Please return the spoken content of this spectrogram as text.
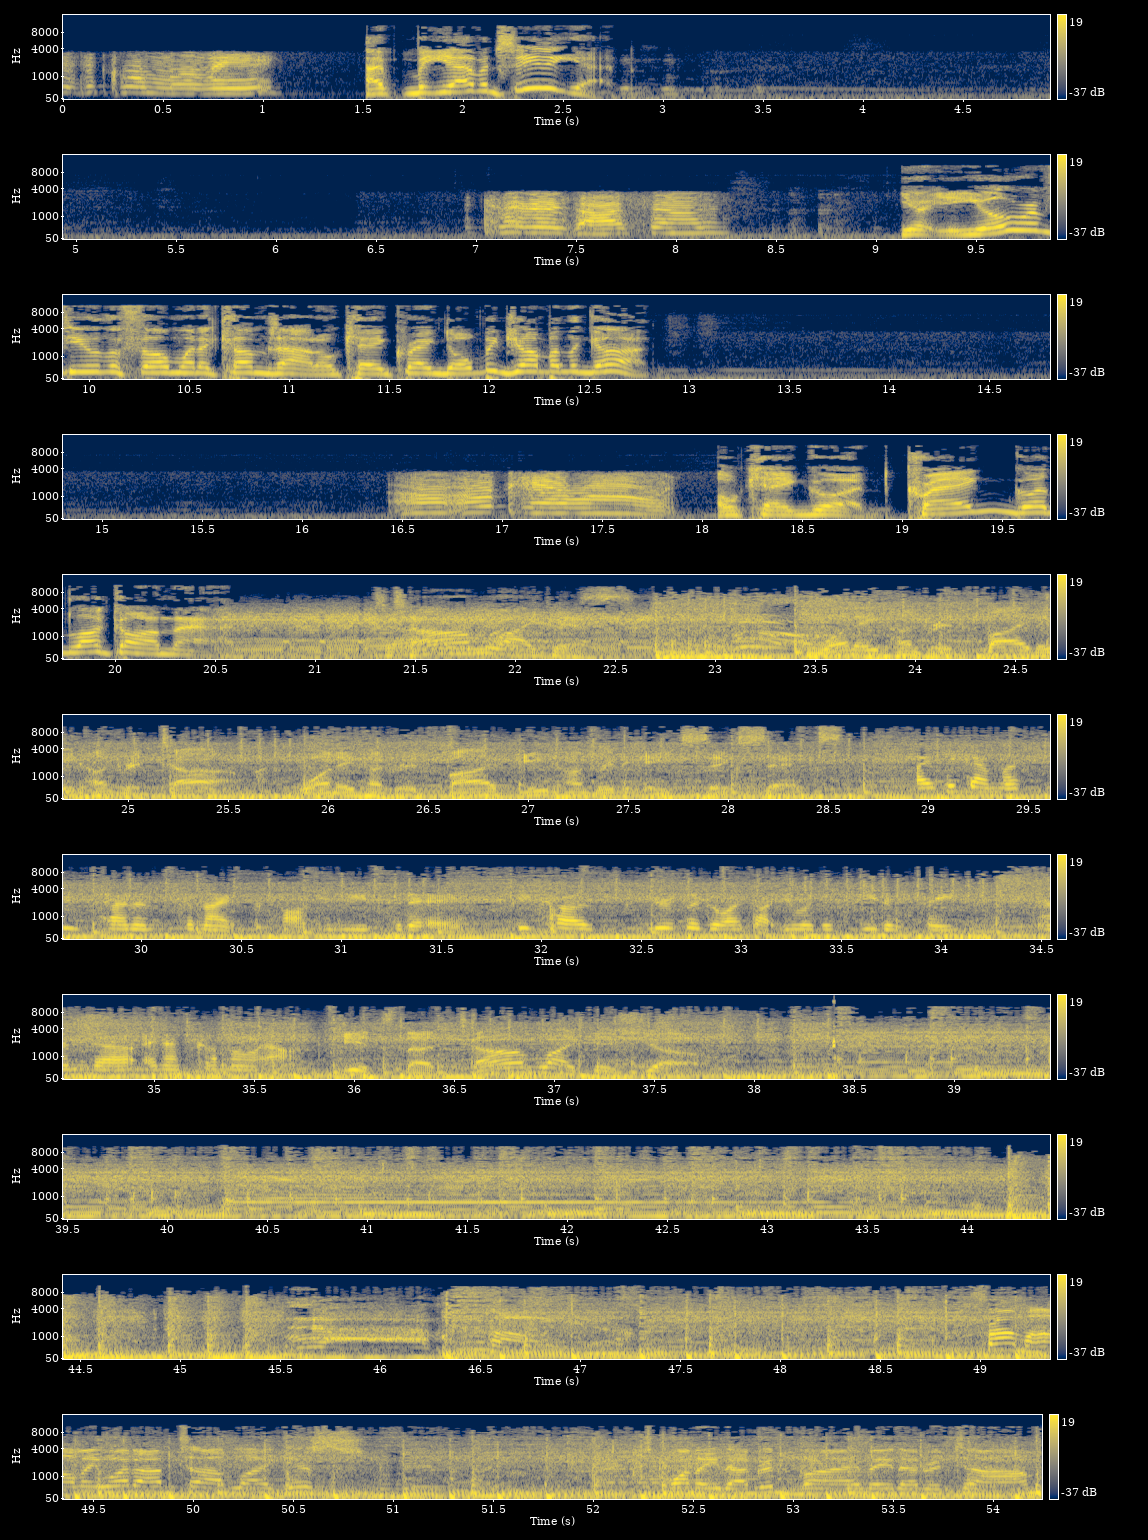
It's a cool movie. I, but you haven't seen it yet. The trailer is awesome. You, you'll review the film when it comes out, okay, Craig? Don't be jumping the gun. Oh, okay, I won't. Okay, good. Craig, good luck on that. Tom Leykis. 1-800-5800-TOM. 1-800-5800-866. I think I must do penance tonight for talking to you today because years ago I thought you were the seed of Satan, and uh, and I've come around. It's the Tom Leykis Show. Tom Leykis. 1-800-5800-TOM.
